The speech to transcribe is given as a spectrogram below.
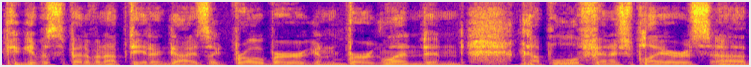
Can give us a bit of an update on guys like Broberg and Berglund and a couple of Finnish players. Uh,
